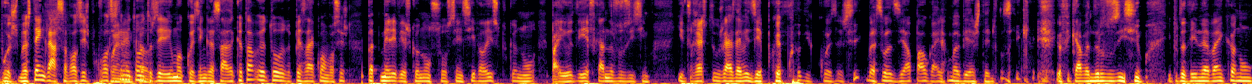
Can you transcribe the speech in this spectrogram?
Pois, mas tem graça vocês, porque vocês Põe também estão a trazer aí uma coisa engraçada que eu estava- eu estou a pensar com vocês para a primeira vez que eu não sou sensível a isso, porque eu não. Pá, eu ia ficar nervosíssimo. E de resto os gajos devem dizer porque, porque eu digo coisas e começam a dizer, ah, pá, o gajo é uma besta, e não sei o quê. Eu ficava nervosíssimo. E portanto, ainda bem que eu não,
